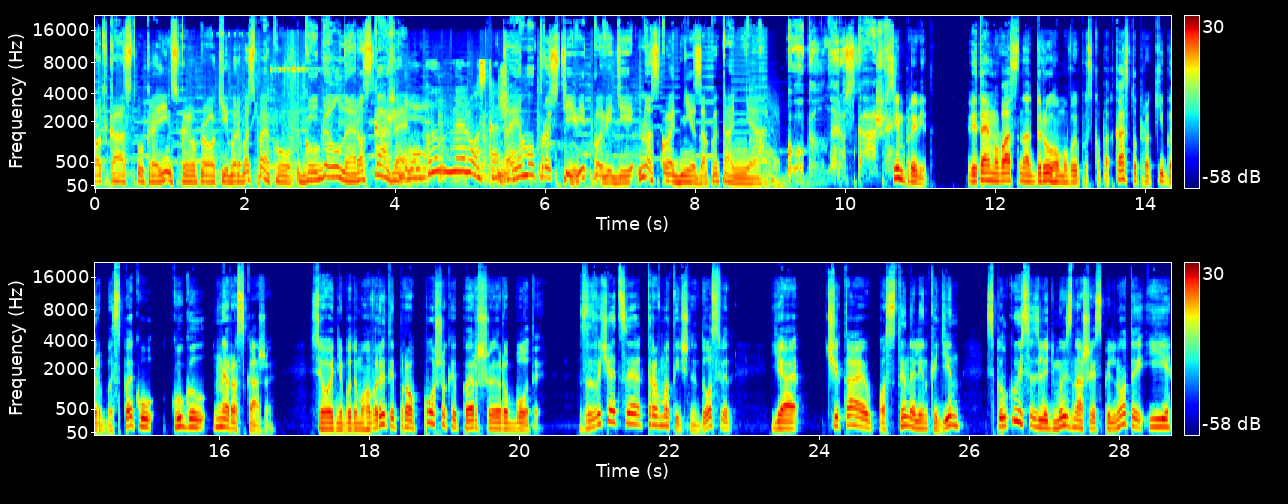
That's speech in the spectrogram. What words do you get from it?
Подкаст українською про кібербезпеку. Google не розкаже. Google не розкаже. Даємо прості відповіді на складні запитання. Google не розкаже. Всім привіт! Вітаємо вас на другому випуску подкасту про кібербезпеку Google не розкаже. Сьогодні будемо говорити про пошуки першої роботи. Зазвичай це травматичний досвід. Я читаю пости на LinkedIn, спілкуюся з людьми з нашої спільноти, і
